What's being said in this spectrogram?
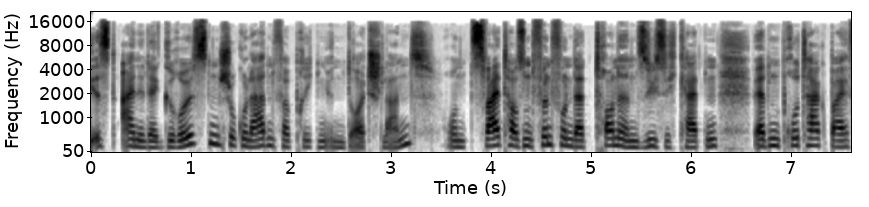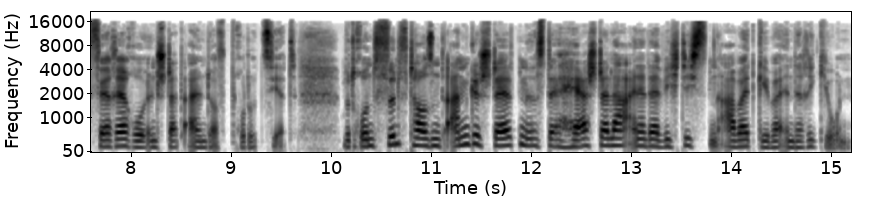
ist eine der größten Schokoladenfabriken in Deutschland. Rund 2500 Tonnen Süßigkeiten werden pro Tag bei Ferrero in Stadt Allendorf produziert. Mit rund 5000 Angestellten ist der Hersteller einer der wichtigsten Arbeitgeber in der Region.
